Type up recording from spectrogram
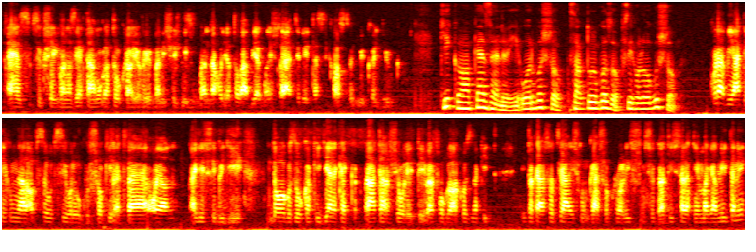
Ehhez szükség van azért támogatókra a jövőben is, és bízunk benne, hogy a továbbiakban is lehetővé teszik azt, hogy működjünk. Kik a kezelői? Orvosok? Szakdolgozók? Pszichológusok? Korábbi játékunknál abszolút pszichológusok, illetve olyan egészségügyi dolgozók, akik gyerekek általános jólétével foglalkoznak itt, itt akár szociális munkásokról is, és őket is szeretném megemlíteni.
